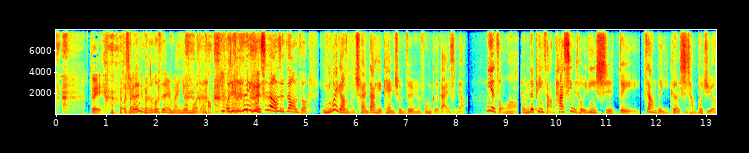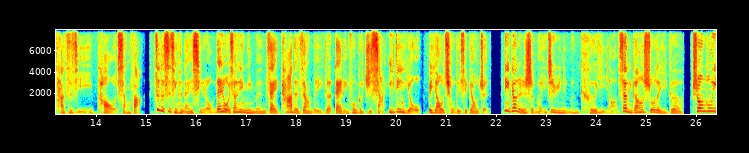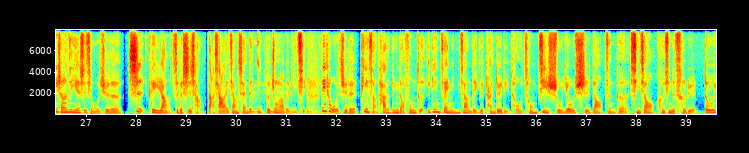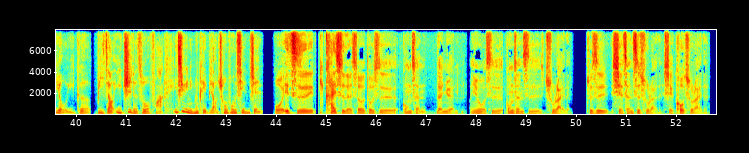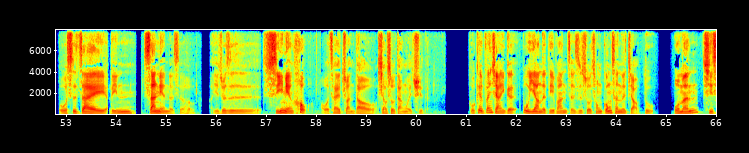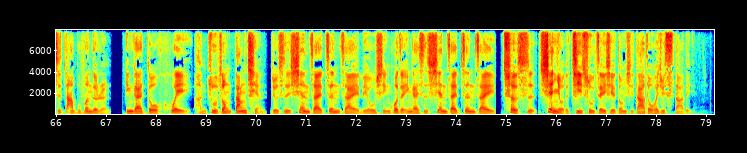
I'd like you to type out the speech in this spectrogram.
对，我觉得你们公司的人蛮幽默的。哈，我觉得那个事实上是这样子哦。你外表怎么穿，大家可以看出你这个人的风格大概是什么样。聂总啊，我们的聘桑，他心里头一定是对这样的一个市场布局有他自己一套想法。这个事情很难形容，但是我相信你们在他的这样的一个带领风格之下，一定有被要求的一些标准。那个标准是什么？以至于你们可以啊，像你刚刚说了一个双供应商这件事情，我觉得是可以让这个市场打下来江山的一个重要的利器。嗯嗯、但是我觉得聘赏他的领导风格，一定在你们这样的一个团队里头，从技术优势到整个行销核心的策略，都有一个比较一致的做法，以至于你们可以比较冲锋陷阵。我一直一开始的时候都是工程人员，因为我是工程师出来的，就是写程式出来的，写 code 出来的。我是在零三年的时候，也就是十一年后，我才转到销售单位去的。我可以分享一个不一样的地方，则是说，从工程的角度，我们其实大部分的人。应该都会很注重当前，就是现在正在流行，或者应该是现在正在测试现有的技术这一些东西，大家都会去 study，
